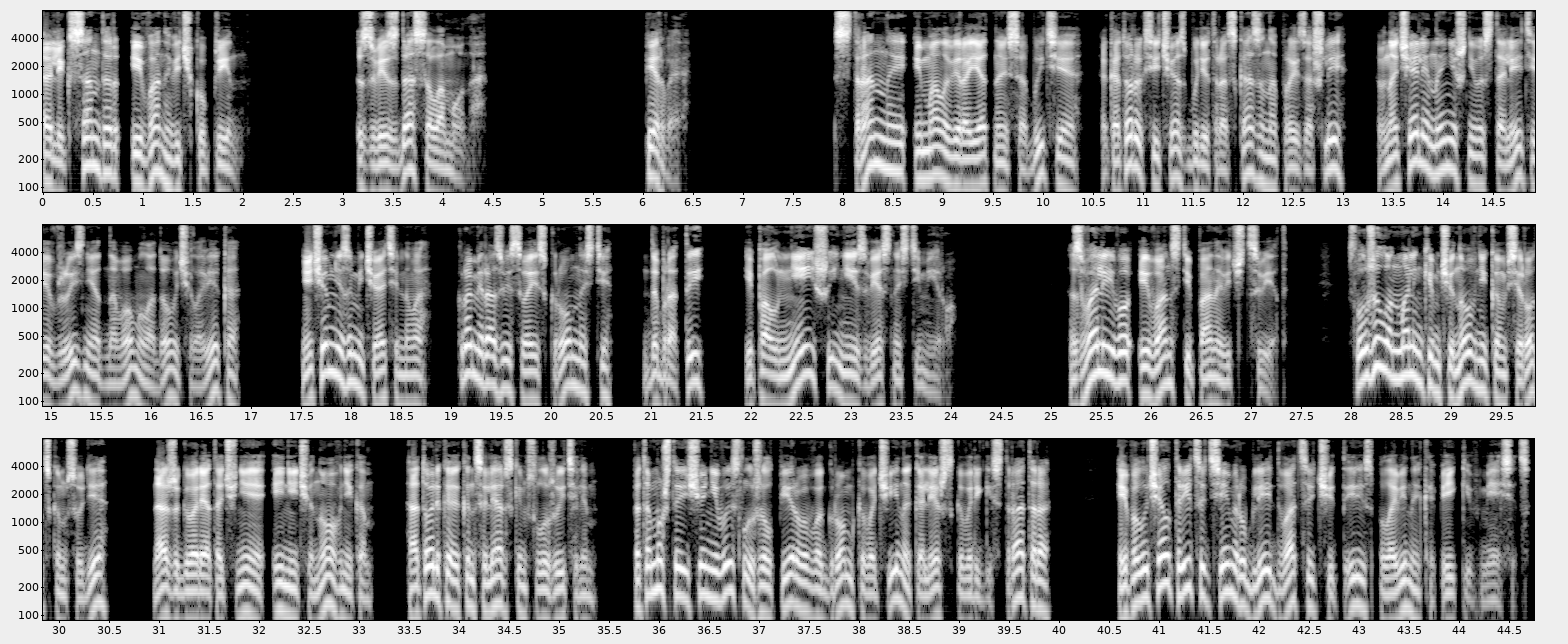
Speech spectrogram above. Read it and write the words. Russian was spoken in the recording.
Александр Иванович Куприн. Звезда Соломона. Первое. Странные и маловероятные события, о которых сейчас будет рассказано, произошли в начале нынешнего столетия в жизни одного молодого человека, ничем не замечательного, кроме разве своей скромности, доброты и полнейшей неизвестности миру. Звали его Иван Степанович Цвет. Служил он маленьким чиновником в сиротском суде, даже, говоря точнее, и не чиновником, а только канцелярским служителем, потому что еще не выслужил первого громкого чина коллежского регистратора и получал 37 рублей 24 с половиной копейки в месяц.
